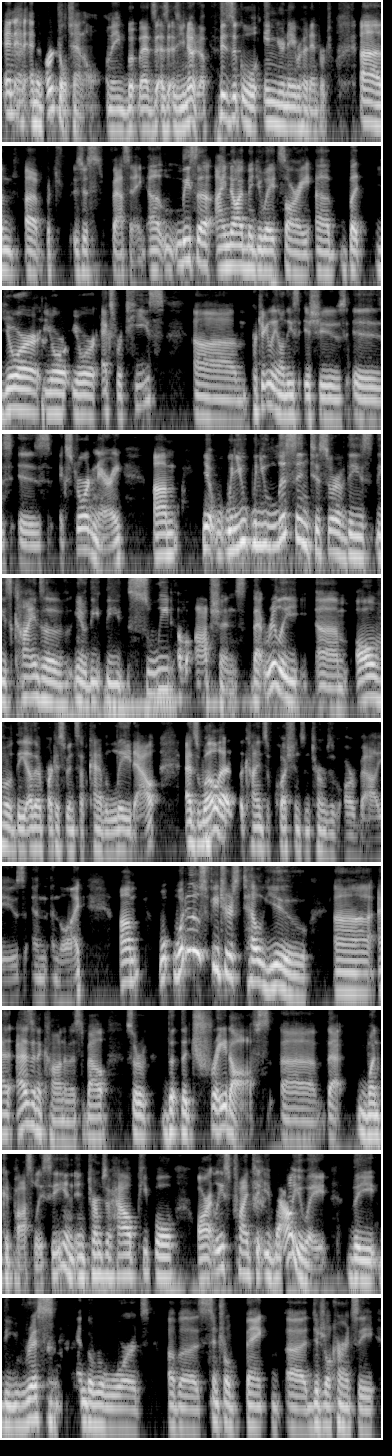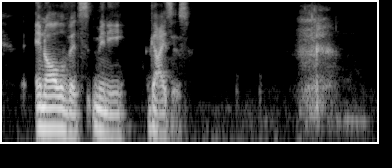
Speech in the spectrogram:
and, and, and a virtual channel. I mean, but as, as, as you noted, a physical in your neighborhood and virtual, um, uh, which is just fascinating. Uh, Lisa, I know I've made you wait. Sorry, uh, but your your your expertise, um, particularly on these issues, is is extraordinary. Um, you know, when you when you listen to sort of these these kinds of you know the the suite of options that really um, all of the other participants have kind of laid out, as well as the kinds of questions in terms of our values and and the like. Um, what do those features tell you uh, as an economist about sort of the, the trade-offs uh, that one could possibly see in, in terms of how people are at least trying to evaluate the, the risks and the rewards of a central bank uh, digital currency in all of its many guises?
